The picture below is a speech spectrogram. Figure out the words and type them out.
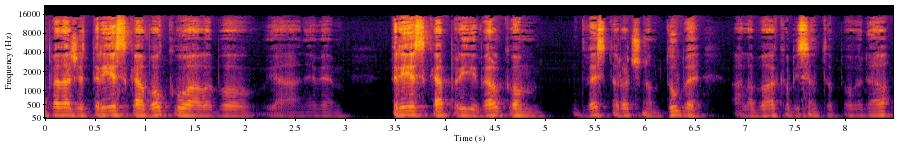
povedať, že trieska v oku, alebo ja neviem, trieska pri veľkom 200-ročnom dube, alebo ako by som to povedal.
